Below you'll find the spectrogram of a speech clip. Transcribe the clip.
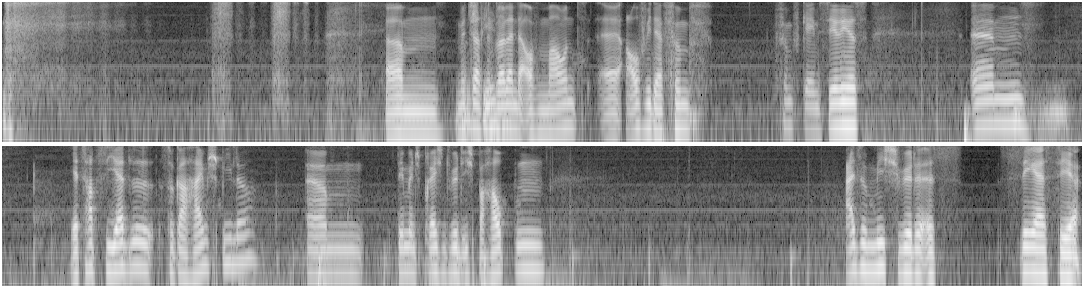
ähm, mit Justin spielen- Verlander auf dem Mount, äh, auch wieder 5 Game Series. Ähm, jetzt hat Seattle sogar Heimspiele. Ähm, dementsprechend würde ich behaupten, also mich würde es sehr, sehr,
